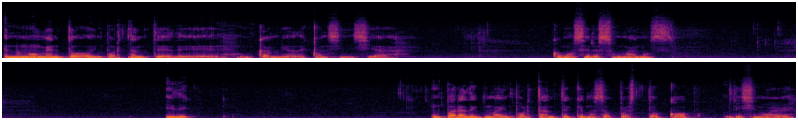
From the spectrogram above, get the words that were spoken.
en un momento importante de un cambio de conciencia como seres humanos y de un paradigma importante que nos ha puesto COP19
